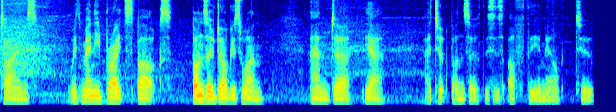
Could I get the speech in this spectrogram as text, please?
times, with many bright sparks. Bonzo Dog is one. And uh, yeah, I took Bonzo, this is off the email, to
